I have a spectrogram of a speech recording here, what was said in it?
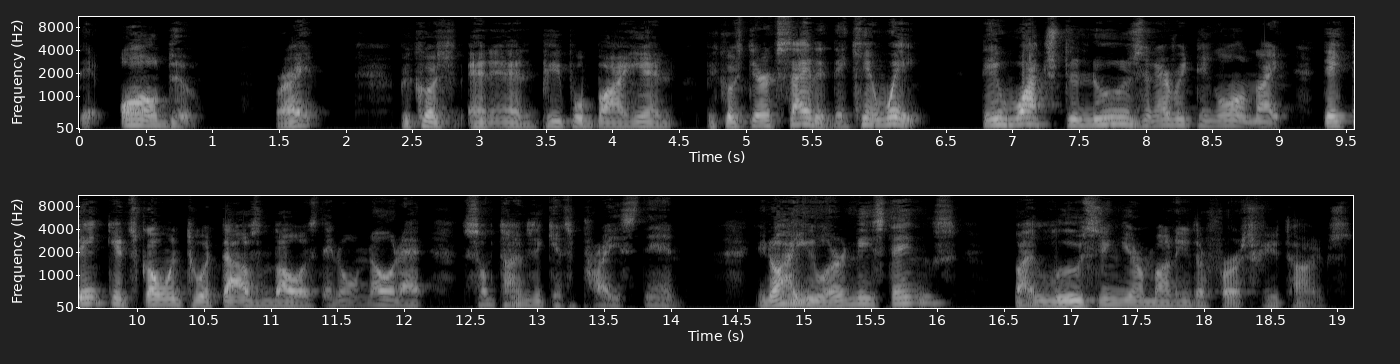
They all do, right? Because and and people buy in because they're excited. They can't wait. They watch the news and everything all night. They think it's going to a thousand dollars. They don't know that sometimes it gets priced in. You know how you learn these things? By losing your money the first few times.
